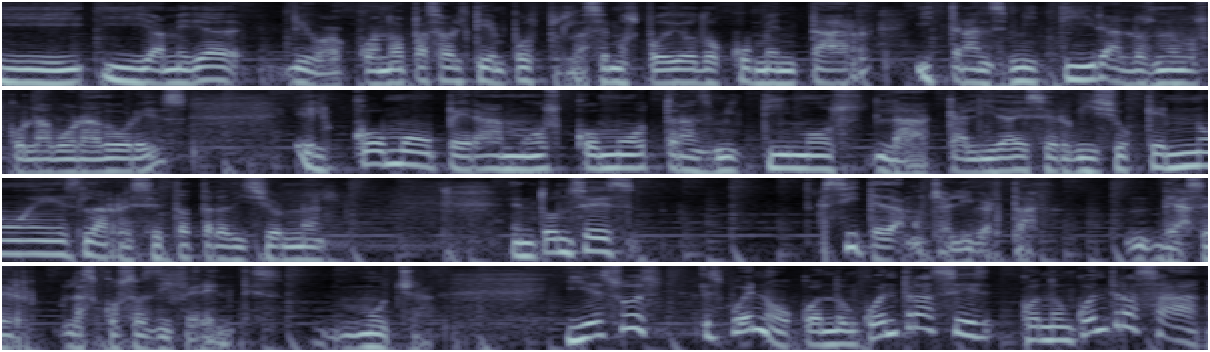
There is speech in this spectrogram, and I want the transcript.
Y, a medida, digo, cuando ha pasado el tiempo, pues las hemos podido documentar y transmitir a los nuevos colaboradores el cómo operamos, cómo transmitimos la calidad de servicio, que no es la receta tradicional. Entonces, sí te da mucha libertad de hacer las cosas diferentes, mucha. Y eso es, bueno, cuando encuentras, cuando encuentras a,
